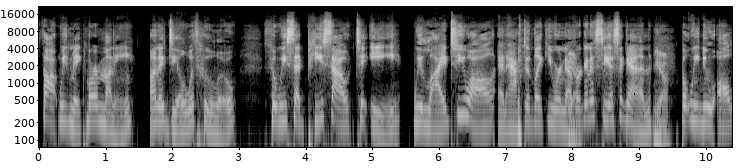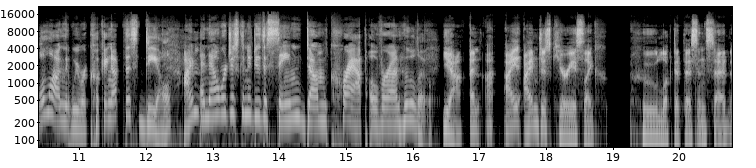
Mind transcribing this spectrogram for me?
thought we'd make more money on a deal with Hulu. So we said peace out to E. We lied to you all and acted like you were never Yeah. going to see us again. Yeah. But we knew all along that we were cooking up this deal. I'm- and now we're just going to do the same dumb crap over on Hulu. Yeah, and I, I I'm just curious, like who looked at this and said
